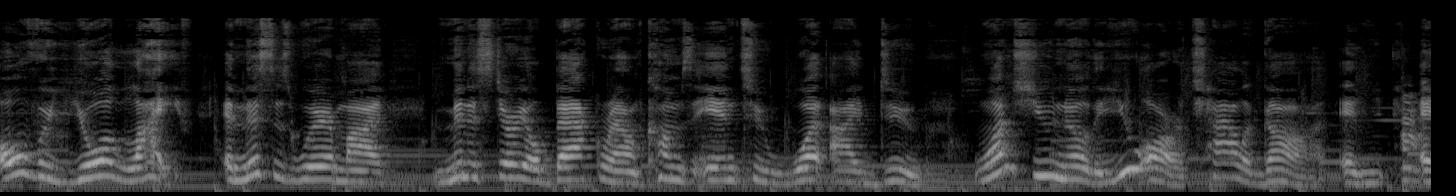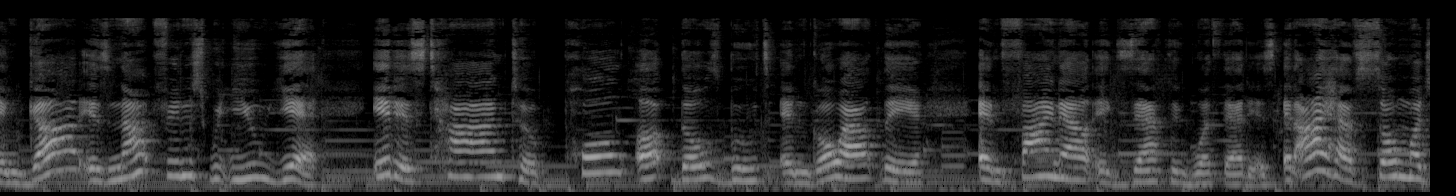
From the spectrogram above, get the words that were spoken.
over your life, and this is where my ministerial background comes into what I do. Once you know that you are a child of God and and God is not finished with you yet, it is time to pull up those boots and go out there and find out exactly what that is. And I have so much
